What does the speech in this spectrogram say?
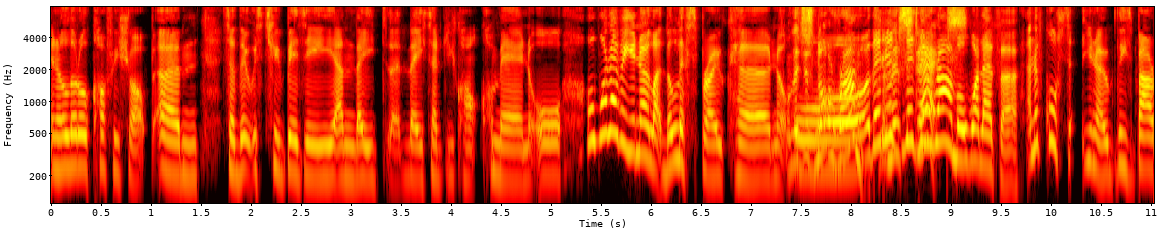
in a little coffee shop. Um, so that it was too busy and they they said you can't come in or or whatever, you know, like the lift's broken. Or there's just not a ramp or There and is, there's there's no ramp steps. or whatever. And of course, you know, these barriers,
